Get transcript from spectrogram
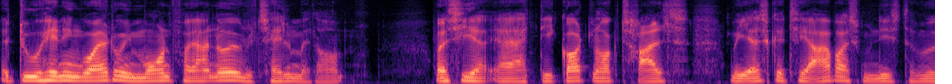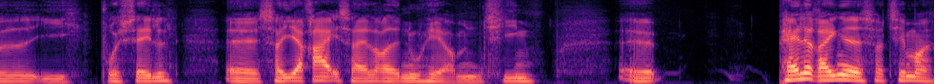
at du Henning, hvor er du i morgen, for jeg har noget, jeg vil tale med dig om. Og siger, ja, det er godt nok træls, men jeg skal til arbejdsministermøde i Bruxelles, øh, så jeg rejser allerede nu her om en time. Øh, Palle ringede så til mig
